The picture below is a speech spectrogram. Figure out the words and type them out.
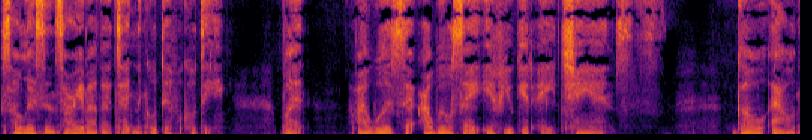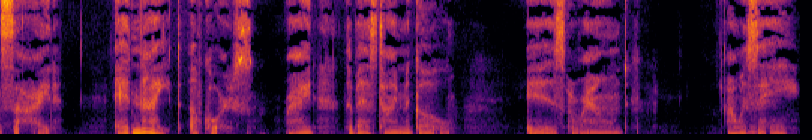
So listen, sorry about that technical difficulty, but I would say, I will say if you get a chance, go outside at night, of course, right? The best time to go is around, I would say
